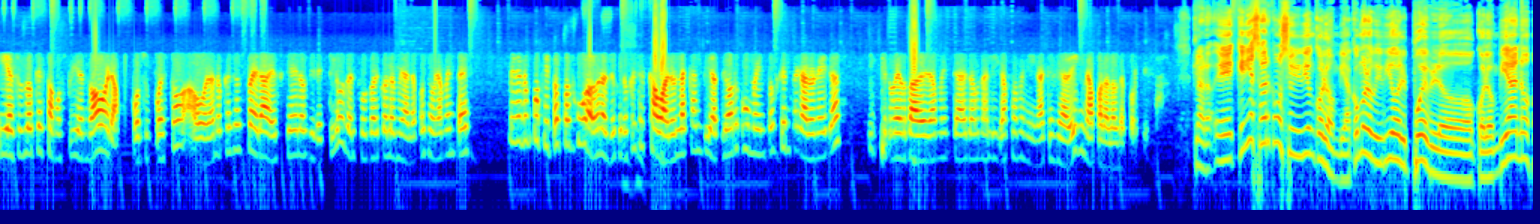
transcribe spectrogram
y eso es lo que estamos pidiendo ahora. Por supuesto, ahora lo que se espera es que los directivos del fútbol colombiano, pues obviamente miren un poquito a estas jugadoras, yo creo que se acabaron la cantidad de argumentos que entregaron ellas y que verdaderamente haya una liga femenina que sea digna para los deportistas. Claro, eh, quería saber cómo se vivió en Colombia, cómo lo vivió el pueblo colombiano,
